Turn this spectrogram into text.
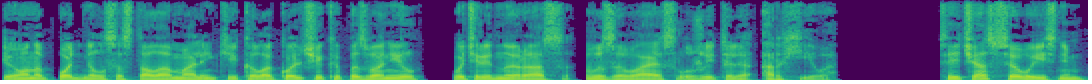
Иона поднял со стола маленький колокольчик и позвонил в очередной раз, вызывая служителя архива. «Сейчас все выясним».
